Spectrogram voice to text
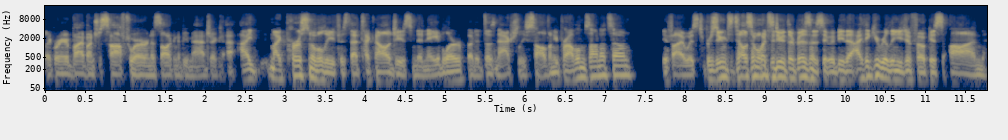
Like we're going to buy a bunch of software and it's all going to be magic. I, I my personal belief is that technology is an enabler, but it doesn't actually solve any problems on its own if I was to presume to tell someone what to do with their business, it would be that I think you really need to focus on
